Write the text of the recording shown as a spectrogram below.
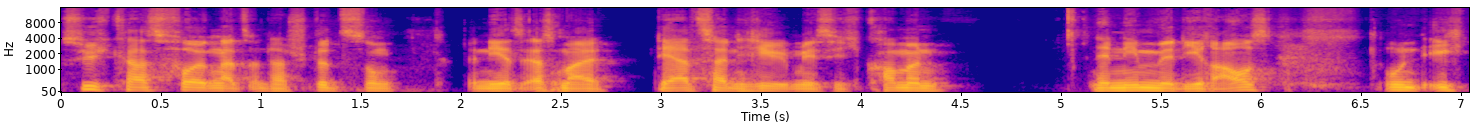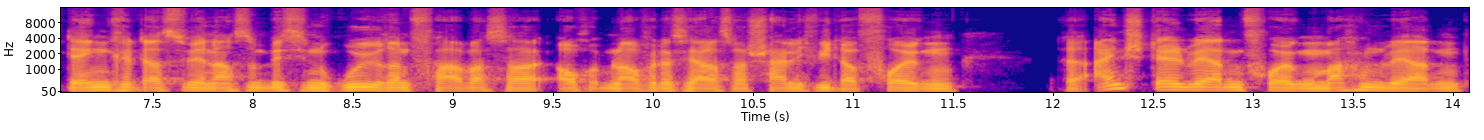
Psychcast-Folgen als Unterstützung. Wenn die jetzt erstmal derzeit nicht regelmäßig kommen, dann nehmen wir die raus. Und ich denke, dass wir nach so ein bisschen ruhigeren Fahrwasser auch im Laufe des Jahres wahrscheinlich wieder Folgen äh, einstellen werden, Folgen machen werden.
